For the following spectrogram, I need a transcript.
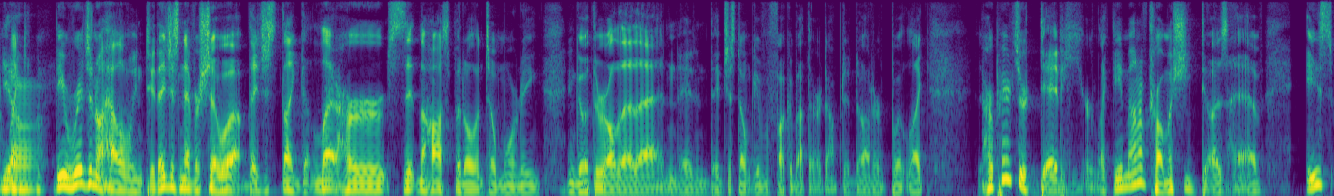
Yeah. Like the original Halloween two, they just never show up. They just like let her sit in the hospital until morning and go through all of that, and, and they just don't give a fuck about their adopted daughter. But like her parents are dead here. Like the amount of trauma she does have is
